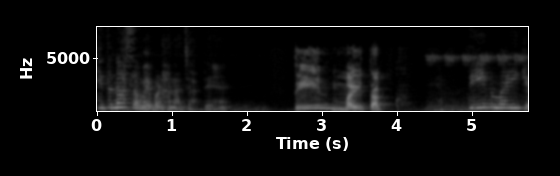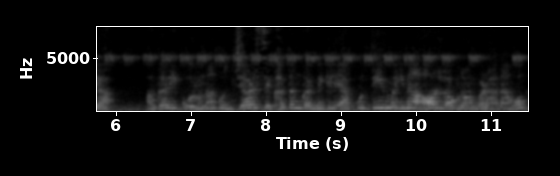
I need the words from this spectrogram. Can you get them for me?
कितना समय बढ़ाना चाहते हैं? तीन मई तक। तीन मई क्या? अगर ये कोरोना को जड़ से खत्म करने के लिए आपको तीन महीना और लॉकडाउन बढ़ाना हो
